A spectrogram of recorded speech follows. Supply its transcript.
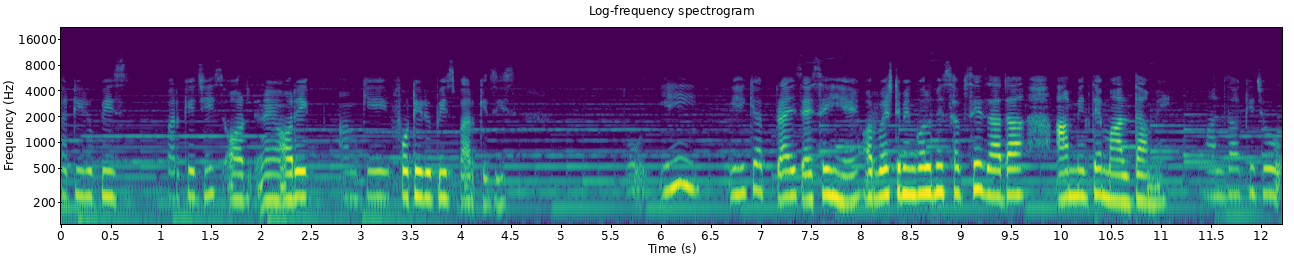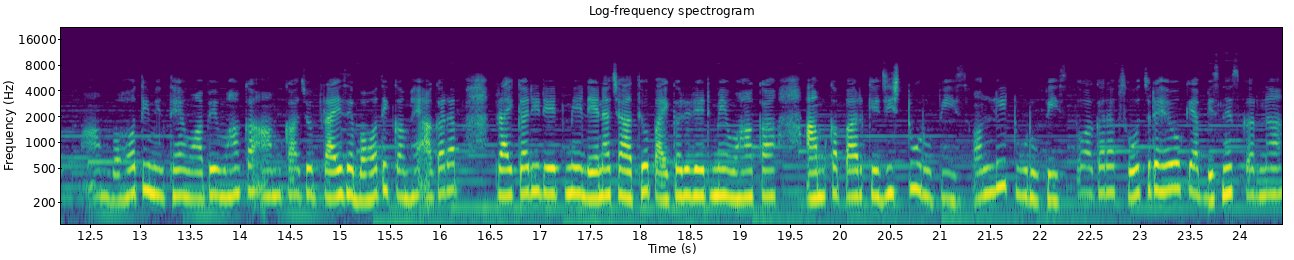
थर्टी रुपीज़ पर के जीस और और एक आम के फोर्टी रुपीज़ पर के जीस तो यही यही का प्राइस ऐसे ही है? और वेस्ट बंगाल में सबसे ज़्यादा आम मिलते हैं मालदा में। मालदा के जो आम बहुत ही मिलते हैं, वहाँ पे वहाँ का आम का जो प्राइस है बहुत ही कम है। अगर आप पाइकारी रेट में लेना चाहते हो, पाइकारी रेट में वहाँ का आम का पर K G two rupees only two rupees तो अगर आप सोच रहे हो कि आप बिज़नेस करना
